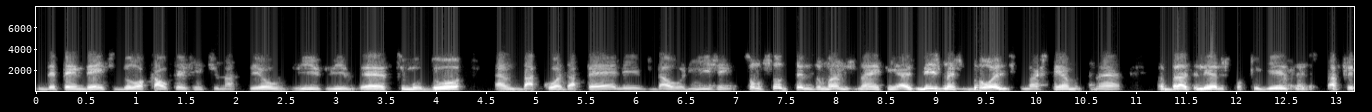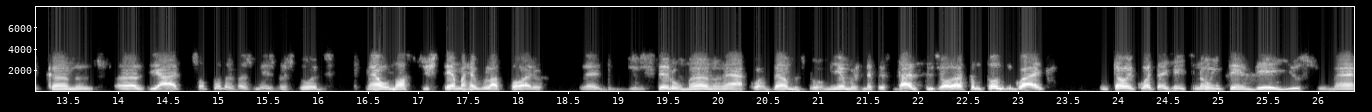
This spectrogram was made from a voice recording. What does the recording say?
independente do local que a gente nasceu, vive, é, se mudou, é, da cor da pele, da origem. Somos todos seres humanos, né? Enfim, as mesmas dores que nós temos, né? Brasileiros, portugueses, africanos, asiáticos, são todas as mesmas dores. Né? O nosso sistema regulatório né, de ser humano, né? Acordamos, dormimos, necessidades fisiológicas, são todos iguais. Então, enquanto a gente não entender isso, né,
